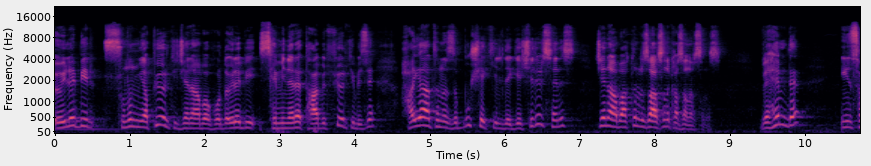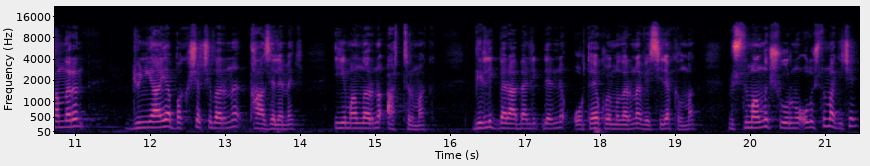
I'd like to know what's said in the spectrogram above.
öyle bir sunum yapıyor ki Cenab-ı Hak orada öyle bir seminere tabi tutuyor ki bizi hayatınızı bu şekilde geçirirseniz Cenab-ı Hakk'ın rızasını kazanırsınız. Ve hem de insanların dünyaya bakış açılarını tazelemek, imanlarını arttırmak, birlik beraberliklerini ortaya koymalarına vesile kılmak, Müslümanlık şuurunu oluşturmak için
